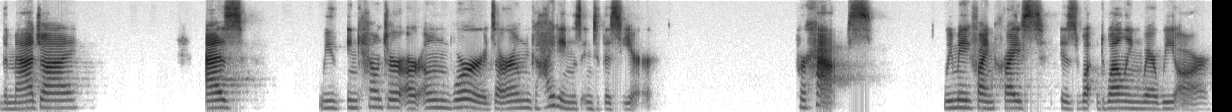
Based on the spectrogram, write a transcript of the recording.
the Magi, as we encounter our own words, our own guidings into this year. Perhaps we may find Christ is dwelling where we are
